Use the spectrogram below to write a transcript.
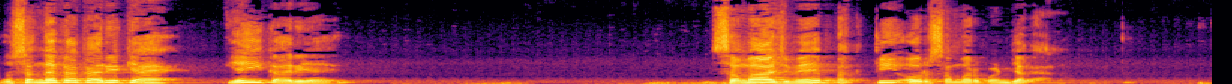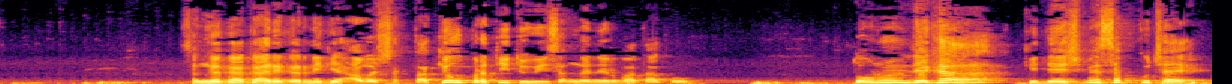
तो संघ का कार्य क्या है? यही कार्य है। समाज में भक्ति और समर्पण जगाना। संघ का कार्य करने की आवश्यकता क्यों प्रतीत हुई संघ निर्माता को? तो उन्होंने देखा कि देश में सब कुछ है।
